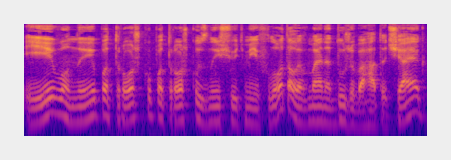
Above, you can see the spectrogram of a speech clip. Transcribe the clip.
і вони потрошку-потрошку знищують мій флот, але в мене дуже багато чаєк,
